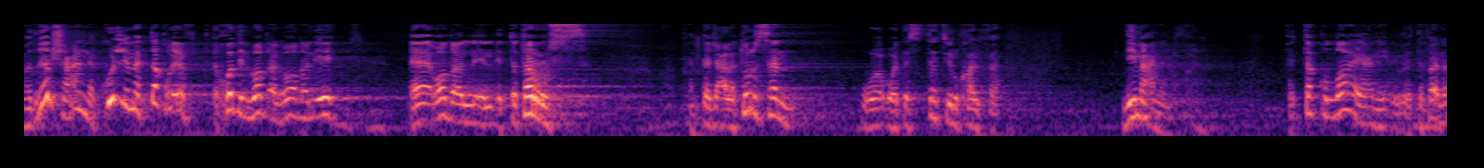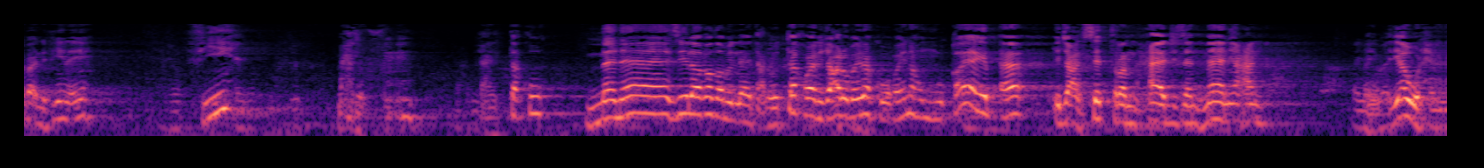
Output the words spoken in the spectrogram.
فما تغيبش عنك. كل ما اتقوا خد الوضع الوضع الايه؟ آه وضع ال- ال- التترس. أن تجعل ترسا وتستتر خلفه دي معنى فاتقوا الله يعني اتفقنا بقى إن في هنا إيه؟ في محذوف. يعني اتقوا منازل غضب الله تعالى. والتقوى أن يجعلوا بينكم وبينهم وقاية. يبقى اجعل سترا حاجزا مانعا. يبقى دي أول حاجة.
